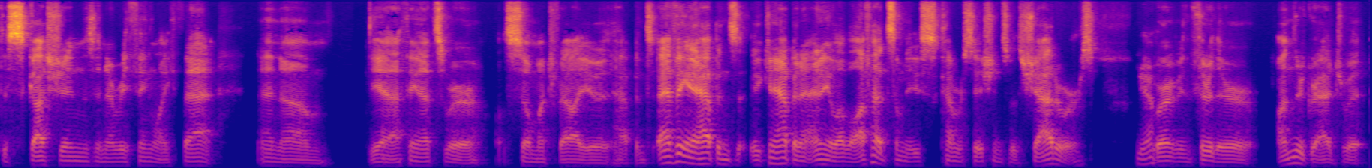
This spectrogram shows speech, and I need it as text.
discussions and everything like that. And um, yeah, I think that's where so much value it happens. And I think it happens, it can happen at any level. I've had some of these conversations with shadowers yeah. where I've been through their undergraduate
